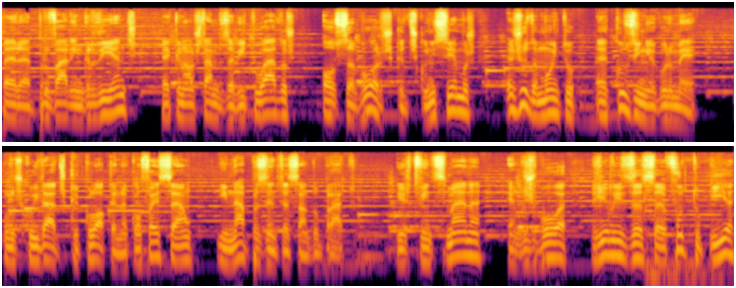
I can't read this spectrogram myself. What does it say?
Para provar ingredientes a que não estamos habituados ou sabores que desconhecemos, ajuda muito a cozinha gourmet, pelos cuidados que coloca na confecção e na apresentação do prato. Este fim de semana, em Lisboa, realiza-se a Foodtopia,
